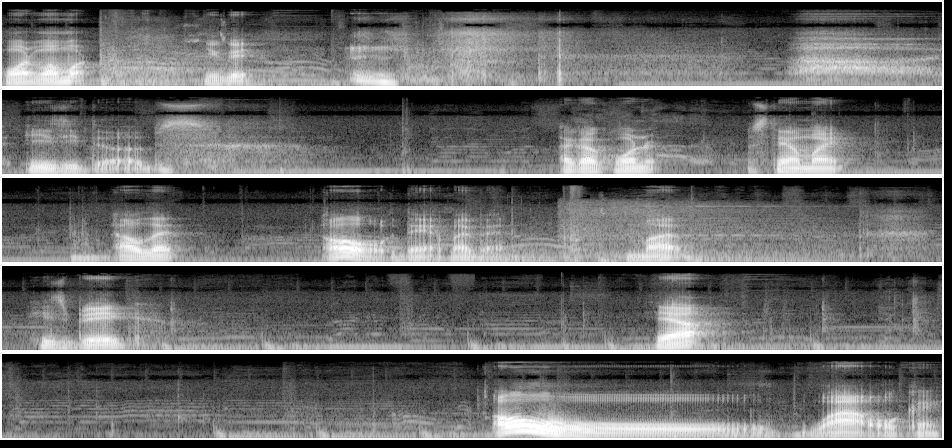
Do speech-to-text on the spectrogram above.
One one more. You good. Easy dubs. I got corner. Stay on my outlet. Oh, damn, my bad. My. He's big. Yeah. Oh, wow. Okay.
